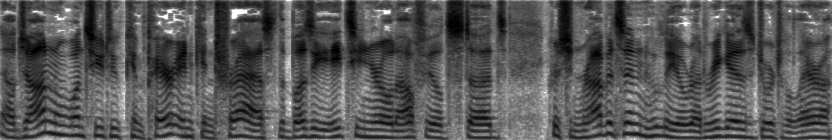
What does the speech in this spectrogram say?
Now, John wants you to compare and contrast the buzzy 18 year old outfield studs Kristian Robinson, Julio Rodriguez, George Valera,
